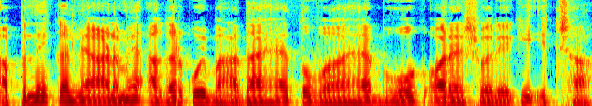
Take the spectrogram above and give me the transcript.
अपने कल्याण में अगर कोई बाधा है तो वह है भोग और ऐश्वर्य की इच्छा।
